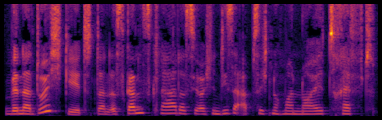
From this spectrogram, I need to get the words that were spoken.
wenn er durchgeht, dann ist ganz klar, dass ihr euch in dieser Absicht nochmal neu trefft.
